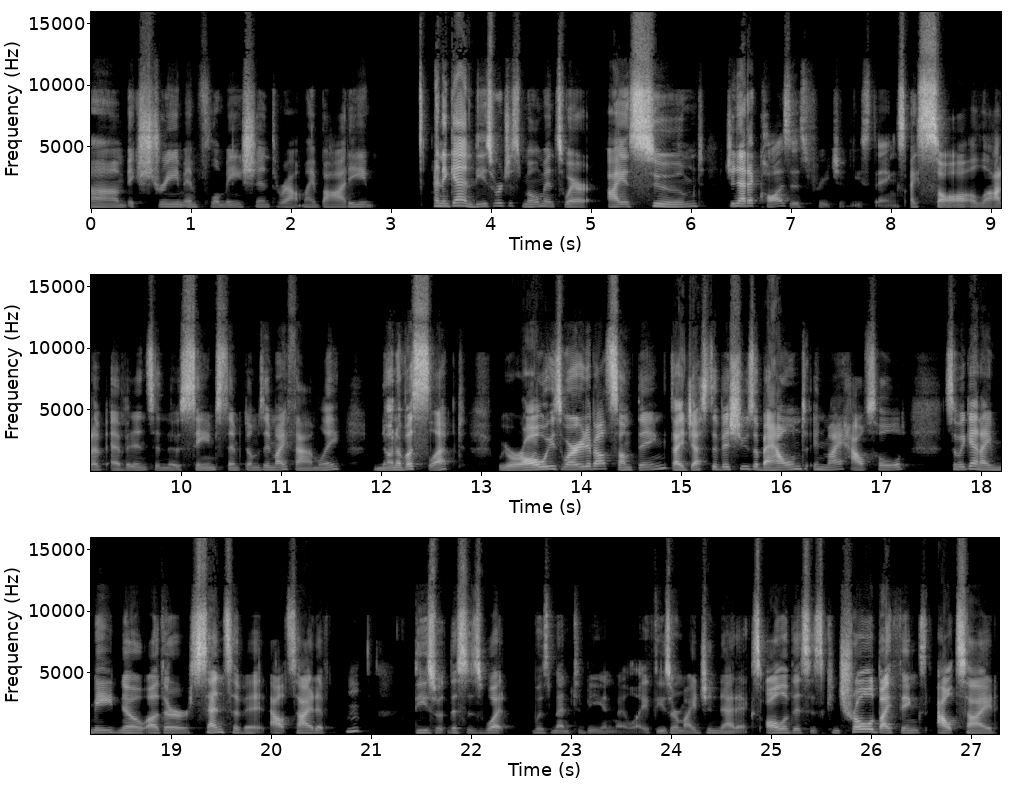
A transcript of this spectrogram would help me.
um, extreme inflammation throughout my body. And again, these were just moments where I assumed genetic causes for each of these things. I saw a lot of evidence in those same symptoms in my family. None of us slept. We were always worried about something. Digestive issues abound in my household. So again, I made no other sense of it outside of hmm, these. This is what was meant to be in my life. These are my genetics. All of this is controlled by things outside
